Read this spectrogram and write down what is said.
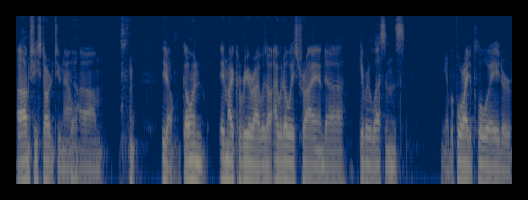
Um, she's starting to now. Um, you know, going in my career, I was I would always try and uh, give her lessons. You know, before I deployed or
